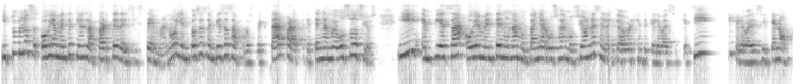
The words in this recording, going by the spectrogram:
y tú los, obviamente tienes la parte del sistema, ¿no? Y entonces empiezas a prospectar para que tengan nuevos socios. Y empieza, obviamente, en una montaña rusa de emociones en la que va a haber gente que le va a decir que sí, que le va a decir que no.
